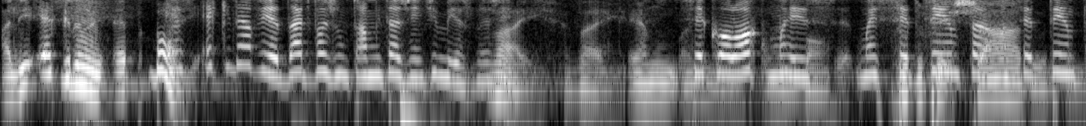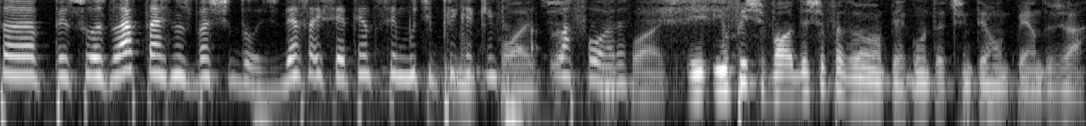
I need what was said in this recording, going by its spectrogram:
Ali é grande. É, bom, É, é que, na verdade, vai juntar muita gente mesmo, né, gente? vai, vai. É um- Você é coloca é um umas Tudo 70, fechado. umas 70 pessoas lá atrás nos bastidores. Dessas 70, você multiplica quem pode, está lá fora. Pode. E, e o festival, deixa eu fazer uma pergunta te interrompendo já.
